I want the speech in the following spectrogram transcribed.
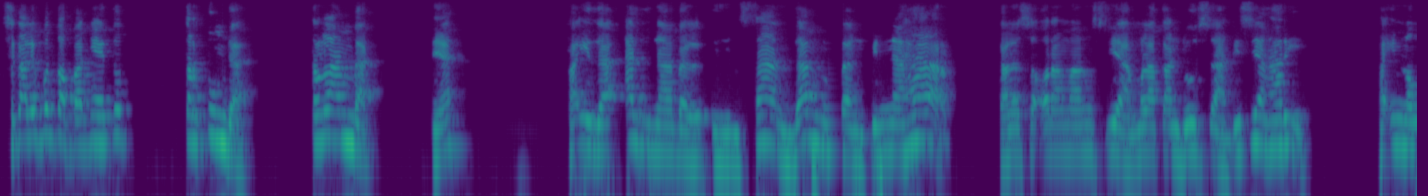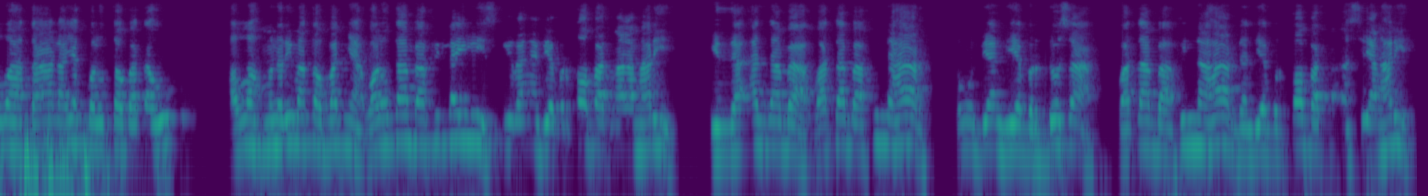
Sekalipun taubatnya itu tertunda, terlambat, ya. Faiza aznabal insan dzamban bin nahar. Kalau seorang manusia melakukan dosa di siang hari, fa innallaha ta'ala yaqbalu taubatahu. Allah menerima taubatnya walau taba fil laili sekiranya dia bertobat malam hari. Idza aznaba wa taba nahar, kemudian dia berdosa wataba finnahar dan dia bertobat siang hari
